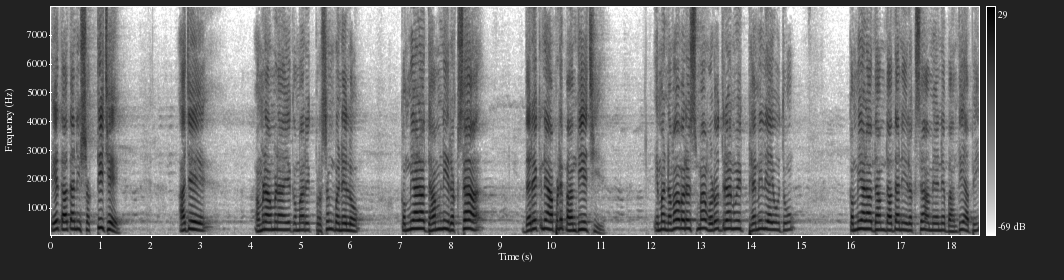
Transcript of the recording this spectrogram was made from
એ દાદાની શક્તિ છે. આજે હમણાં હમણાં એક અમારે એક પ્રસંગ બનેલો. કમિયાળા ધામની રક્ષા દરેકને આપણે બાંધીએ છીએ. એમાં નવા વર્ષમાં વડોદરાનું એક ફેમિલી આવ્યું હતું. કમિયાળા ધામ દાદાની રક્ષા અમે એને બાંધી આપી.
